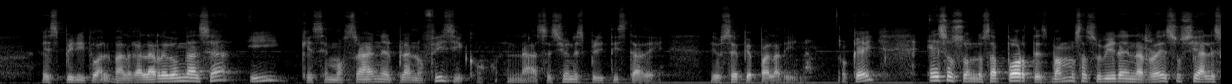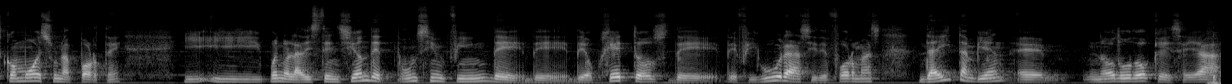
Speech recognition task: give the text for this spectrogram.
espiritual, valga la redundancia, y que se mostrara en el plano físico, en la sesión espiritista de, de Paladino. ¿ok? Esos son los aportes. Vamos a subir en las redes sociales cómo es un aporte y, bueno, la distinción de un sinfín de, de, objetos, de, figuras y de formas. De ahí también eh, no dudo que se haya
